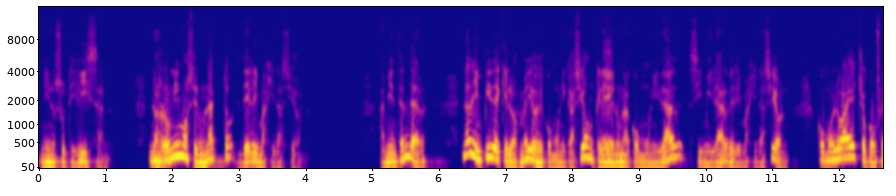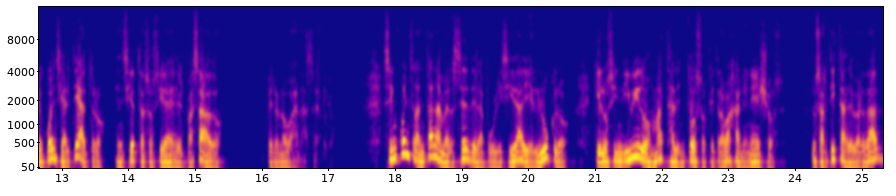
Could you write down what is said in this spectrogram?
ni nos utilizan. Nos reunimos en un acto de la imaginación. A mi entender, nada impide que los medios de comunicación creen una comunidad similar de la imaginación, como lo ha hecho con frecuencia el teatro en ciertas sociedades del pasado, pero no van a hacerlo. Se encuentran tan a merced de la publicidad y el lucro que los individuos más talentosos que trabajan en ellos, los artistas de verdad,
